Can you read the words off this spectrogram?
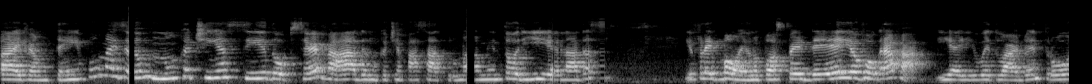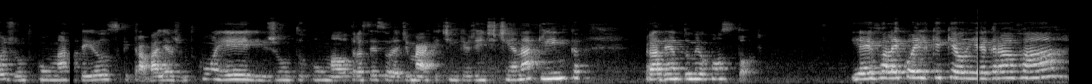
live há um tempo, mas eu nunca tinha sido observada, eu nunca tinha passado por uma mentoria, nada assim. E eu falei, bom, eu não posso perder e eu vou gravar. E aí o Eduardo entrou junto com o Matheus, que trabalha junto com ele, junto com uma outra assessora de marketing que a gente tinha na clínica, para dentro do meu consultório. E aí falei com ele o que, que eu ia gravar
